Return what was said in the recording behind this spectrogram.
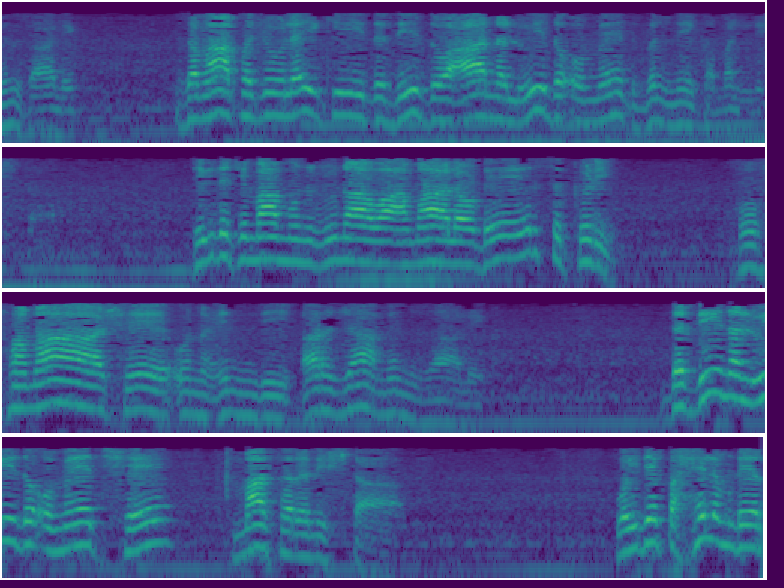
من ذلک زما په جولای کې د دې دعا نه لوی د امید بل نه کمل نشتا ټیک د چې ما منزونه او اعمال او ډېر سکړي خو فما شیء عندي ارجا من ذلک د دین لوی د امید شی ما سره نشتا وې دې په حلم ډېر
